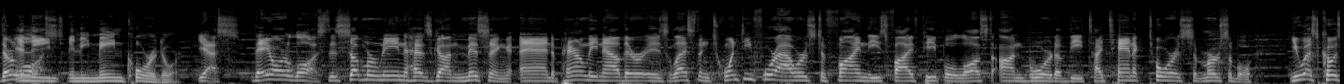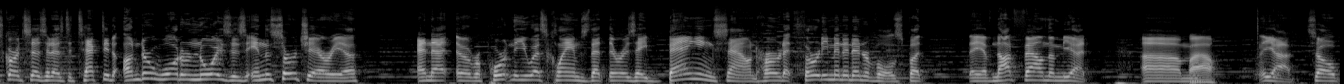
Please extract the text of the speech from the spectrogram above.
They're in lost. the in the main corridor. Yes, they are lost. This submarine has gone missing, and apparently now there is less than 24 hours to find these five people lost on board of the Titanic tourist submersible. U.S. Coast Guard says it has detected underwater noises in the search area, and that a report in the U.S. claims that there is a banging sound heard at 30 minute intervals, but they have not found them yet. Um, Wow. yeah. So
